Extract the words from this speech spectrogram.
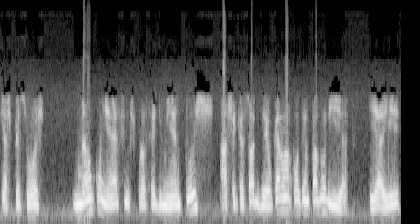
Que as pessoas não conhecem os procedimentos, acha que é só dizer, eu quero uma aposentadoria, e aí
